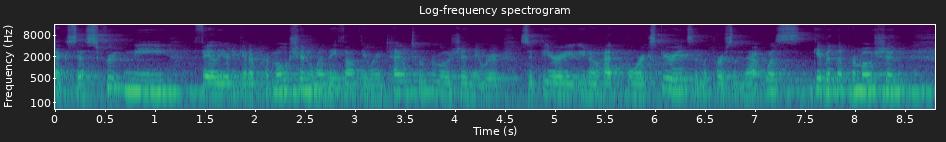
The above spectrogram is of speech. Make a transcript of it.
excess scrutiny, failure to get a promotion when they thought they were entitled to a promotion, they were superior, you know, had more experience than the person that was given the promotion,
